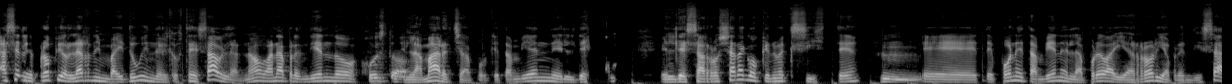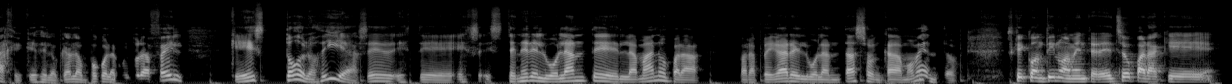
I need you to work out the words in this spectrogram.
Hacen el propio learning by doing del que ustedes hablan, ¿no? Van aprendiendo Justo. en la marcha, porque también el, el desarrollar algo que no existe hmm. eh, te pone también en la prueba y error y aprendizaje, que es de lo que habla un poco la cultura fail, que es todos los días, eh, este, es, tener el volante en la mano para, para pegar el volantazo en cada momento. Es que continuamente, de hecho, para que,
